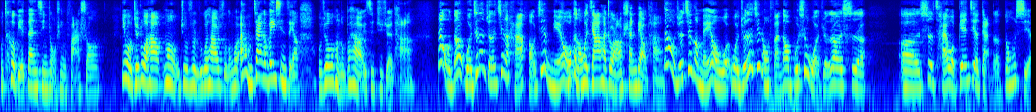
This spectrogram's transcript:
我特别担心这种事情发生。因为我觉得，如果他要问，就是如果他要主动跟我，哎，我们加一个微信怎样？我觉得我可能不太好意思拒绝他，但我倒我真的觉得这个还好，这个没有。我可能会加了他之后，然后删掉他。但我觉得这个没有，我我觉得这种反倒不是，我觉得是，呃，是踩我边界感的东西。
